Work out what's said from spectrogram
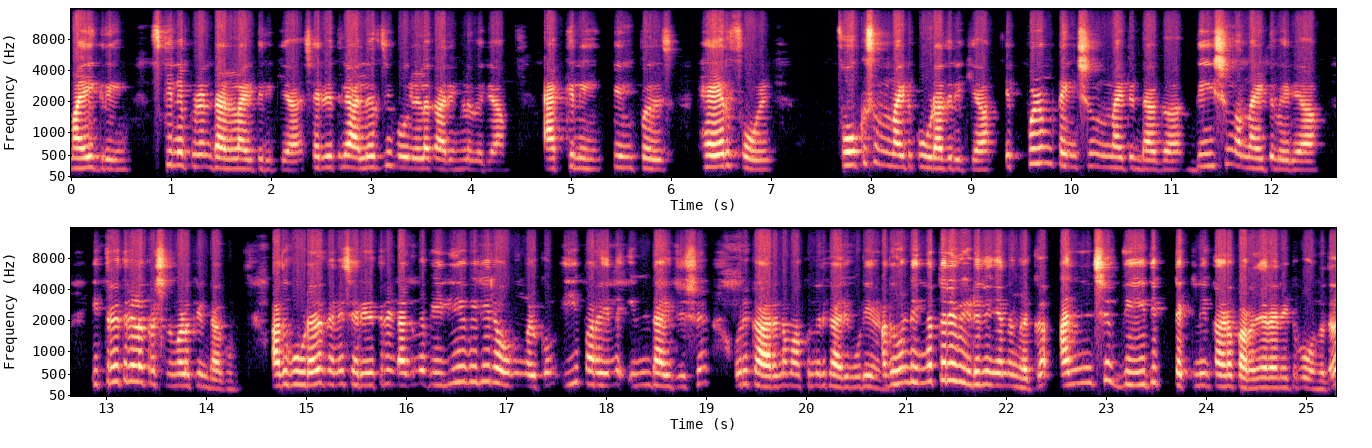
മൈഗ്രെയിൻ സ്കിൻ എപ്പോഴും ഡള്ളായിട്ടിരിക്കുക ശരീരത്തിലെ അലർജി പോലെയുള്ള കാര്യങ്ങൾ വരിക acne pimples hair fall focus നന്നായിട്ട് കൂടാതിരിക്കുക എപ്പോഴും ടെൻഷൻ നന്നായിട്ട് ഉണ്ടാകുക ദേഷ്യം നന്നായിട്ട് വരിക ഇത്തരത്തിലുള്ള പ്രശ്നങ്ങളൊക്കെ ഉണ്ടാകും. അതുകൂടാതെ തന്നെ ശരീരത്തിൽ ഉണ്ടാകുന്ന വലിയ വലിയ രോഗങ്ങൾക്കും ഈ പറയുന്ന ഇൻഡൈജഷൻ ഒരു കാരണമാക്കുന്ന ഒരു കാര്യം കൂടിയാണ്. അതുകൊണ്ട് ഇന്നത്തെ ഒരു വീഡിയോയിൽ ഞാൻ നിങ്ങൾക്ക് അഞ്ച് വേദിക് ടെക്നിക്കാണ് പറഞ്ഞു തരാനായിട്ട് പോകുന്നത്.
